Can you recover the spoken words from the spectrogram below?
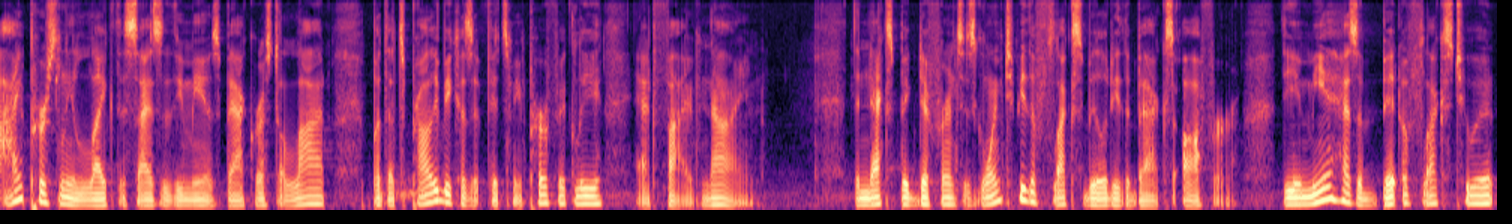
I personally like the size of the Amia's backrest a lot, but that's probably because it fits me perfectly at 5'9. The next big difference is going to be the flexibility the backs offer. The Amia has a bit of flex to it,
